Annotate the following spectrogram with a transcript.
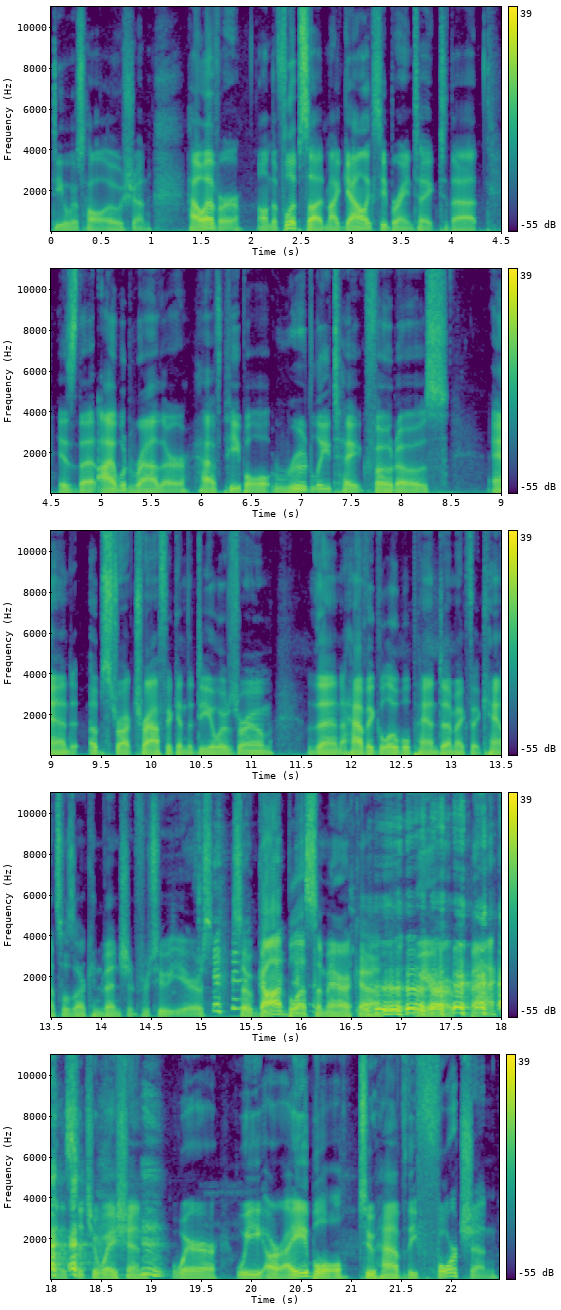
dealers hall ocean. However, on the flip side, my galaxy brain take to that is that I would rather have people rudely take photos and obstruct traffic in the dealer's room than have a global pandemic that cancels our convention for two years. So God bless America. We are back in a situation where we are able to have the fortune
